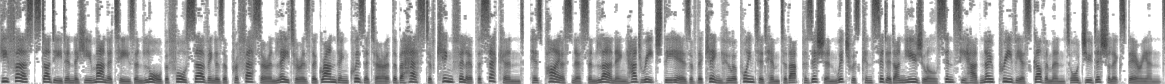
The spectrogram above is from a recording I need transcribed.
He first studied in the humanities and law before serving as a professor and later as the Grand Inquisitor at the behest of King Philip II. His piousness and learning had reached the ears of the king who appointed him to that position which was considered unusual since he had no previous government or judicial experience.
